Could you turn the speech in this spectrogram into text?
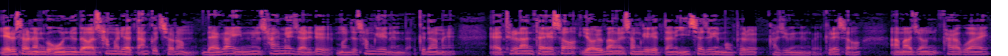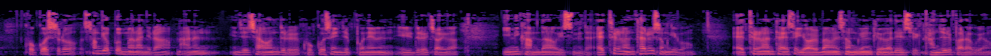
예루살렘과 온 유다와 사마리아 땅끝처럼 내가 있는 삶의 자리를 먼저 섬겨야 된다. 그 다음에 애틀란타에서 열방을 섬기겠다는 2차적인 목표를 가지고 있는 거예요. 그래서 아마존, 파라과이 곳곳으로 선교뿐만 아니라 많은 이제 자원들을 곳곳에 이제 보내는 일들을 저희가 이미 감당하고 있습니다. 애틀란타를 섬기고 애틀란타에서 열방을 섬기는 교회가 될 수 있게 간절히 바라고요.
